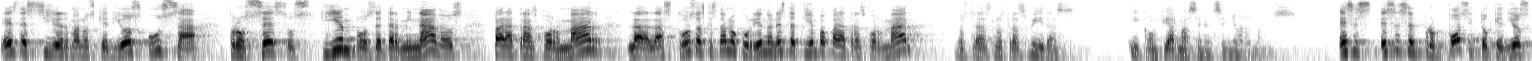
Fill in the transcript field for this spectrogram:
Es decir, hermanos, que Dios usa procesos, tiempos determinados para transformar las cosas que están ocurriendo en este tiempo, para transformar nuestras, nuestras vidas y confiar más en el Señor, hermanos. Ese es, ese es el propósito que Dios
